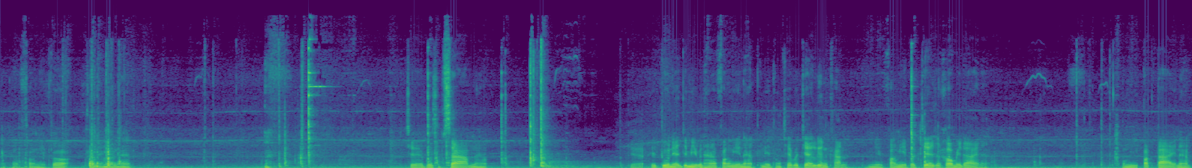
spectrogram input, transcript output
นะครับฝั่งนี้ก็คันนี้นะครับแจเบอร์สิบสามนะครับแจไอตัวนี้จะมีปัญหาฝั่งนี้นะฮะตัวนี้ต้องใช้ประแจเลื่อนขันตัวนี้ฝั่งนี้ประแจจะเข้าไม่ได้นะต้องมีปักตายนะครับ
